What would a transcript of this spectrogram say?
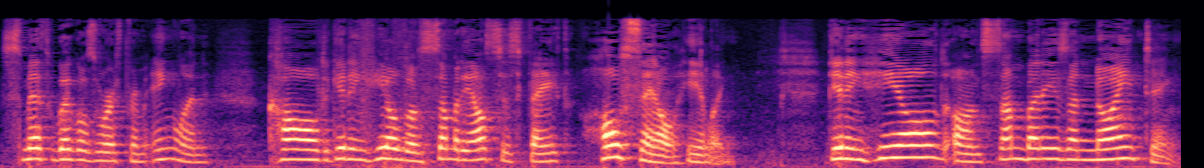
Smith Wigglesworth from England called getting healed on somebody else's faith wholesale healing, getting healed on somebody's anointing.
